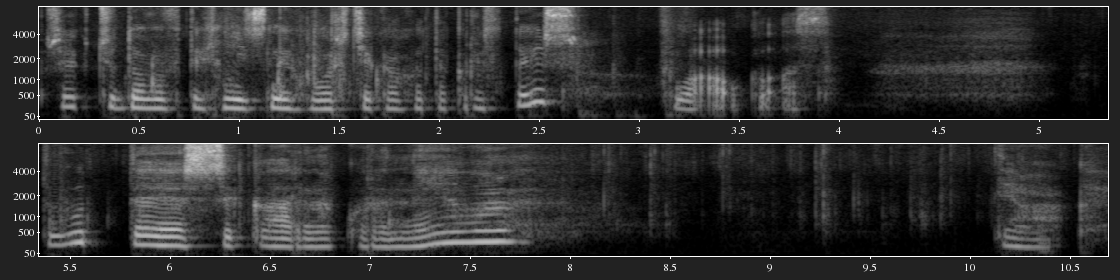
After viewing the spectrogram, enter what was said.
Вже як чудово в технічних горщиках отак ростиш. Вау, клас. Тут теж шикарна коренева. Так.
